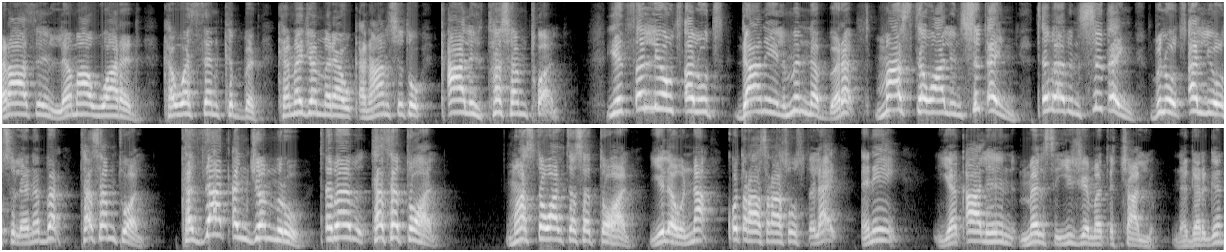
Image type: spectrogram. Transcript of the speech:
ራስን ለማዋረድ ከወሰንክበት ከመጀመሪያው ቀን አንስቶ ቃልህ ተሰምቷል። የጸለየው ጸሎት ዳንኤል ምን ነበረ? ማስተዋልን ስጠኝ፣ ጥበብን ስጠኝ ብሎ ጸልዮ ስለነበር ተሰምቷል። ከዛ ቀን ጀምሮ ጥበብ ተሰጥተዋል፣ ማስተዋል ተሰጥተዋል ይለውና ቁጥር 13 ላይ እኔ የቃልህን መልስ ይዤ መጥቻለሁ፣ ነገር ግን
